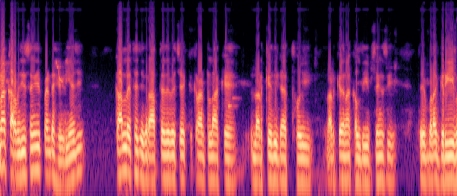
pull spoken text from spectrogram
ਨਾ ਕਰਮਜੀਤ ਸਿੰਘ ਜੀ ਪਿੰਡ ਹੇੜੀਆਂ ਜੀ। ਕੱਲ ਇੱਥੇ ਜਗਰਾਤੇ ਦੇ ਵਿੱਚ ਇੱਕ ਕਰੰਟ ਲਾ ਕੇ ਲੜਕੇ ਦੀ ਡੈਥ ਹੋਈ। ਲੜਕੇ ਦਾ ਨਾਂ ਕੁਲਦੀਪ ਸਿੰਘ ਸੀ ਤੇ ਬੜਾ ਗਰੀਬ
